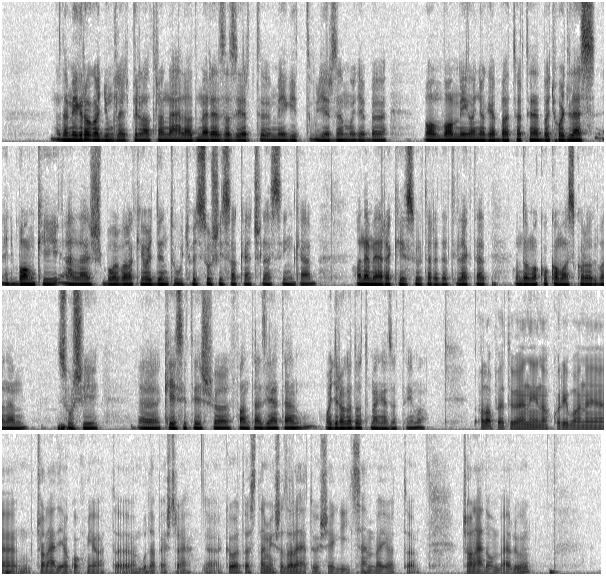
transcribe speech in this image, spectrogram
De még ragadjunk le egy pillanatra nálad, mert ez azért még itt úgy érzem, hogy ebbe van, van még anyag ebbe a történetbe, hogy hogy lesz egy banki állásból valaki, hogy dönt úgy, hogy sushi szakács lesz inkább, ha nem erre készült eredetileg. Tehát gondolom akkor kamaszkorodban nem sushi készítésről fantáziáltál. Hogy ragadott meg ez a téma? Alapvetően én akkoriban családi okok miatt Budapestre költöztem, és ez a lehetőség így szembe jött családon belül,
